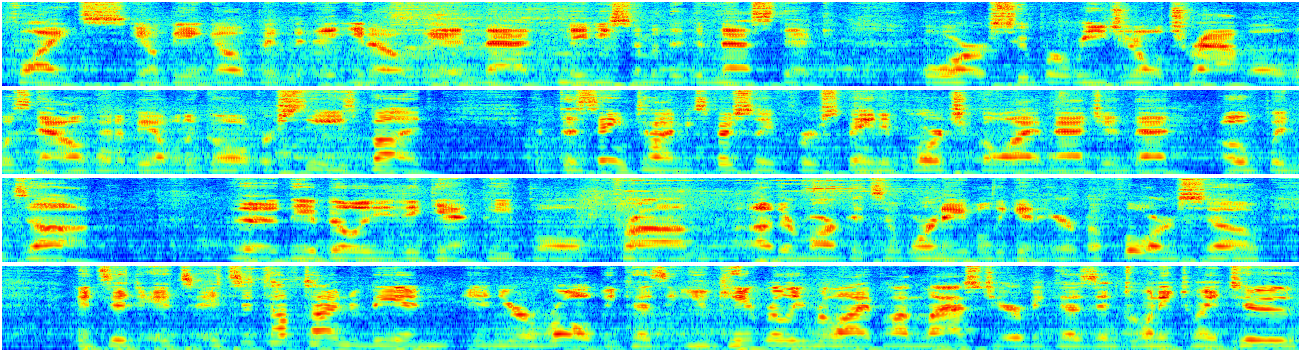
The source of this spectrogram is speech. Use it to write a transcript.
flights, you know, being open, eh, you know, and that maybe some of the domestic or super regional travel was now going to be able to go overseas, but at the same time, especially for Spain and Portugal, I imagine that opens up the the ability to get people from other markets that weren't able to get here before. So it's a, it's it's a tough time to be in in your role because you can't really rely upon last year because in 2022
